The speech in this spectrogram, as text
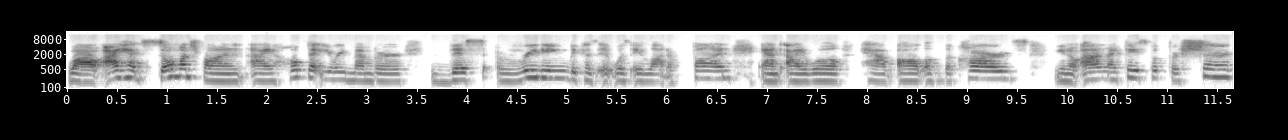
Wow, I had so much fun. I hope that you remember this reading because it was a lot of fun. And I will have all of the cards, you know, on my Facebook for sure.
